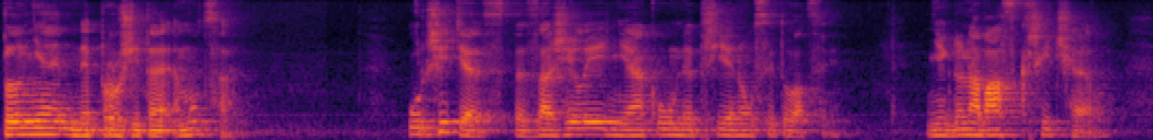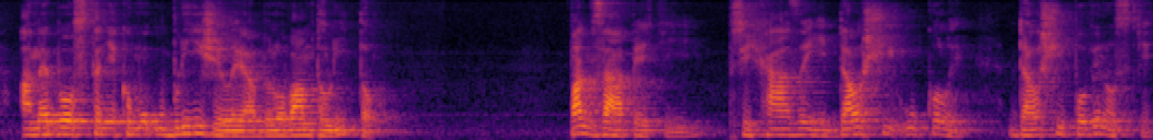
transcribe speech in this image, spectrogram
plně neprožité emoce. Určitě jste zažili nějakou nepříjemnou situaci. Někdo na vás křičel, anebo jste někomu ublížili a bylo vám to líto. Pak v zápětí přicházejí další úkoly, další povinnosti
